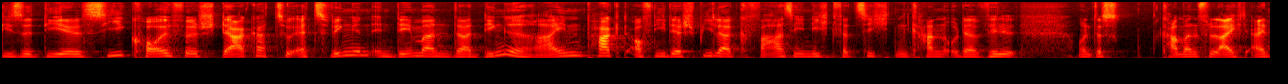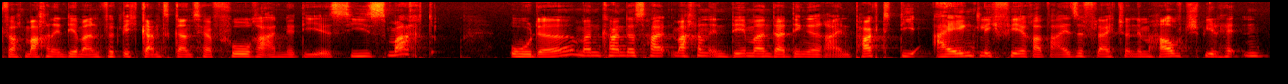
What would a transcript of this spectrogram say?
diese DLC-Käufe stärker zu erzwingen, indem man da Dinge reinpackt, auf die der Spieler quasi nicht verzichten kann oder will. Und das kann man vielleicht einfach machen, indem man wirklich ganz, ganz hervorragende DLCs macht. Oder man kann das halt machen, indem man da Dinge reinpackt, die eigentlich fairerweise vielleicht schon im Hauptspiel hätten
